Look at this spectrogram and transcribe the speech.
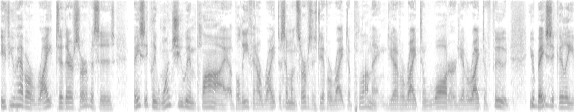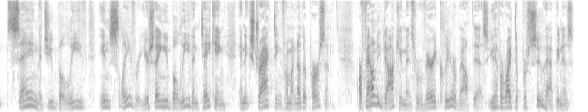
If you have a right to their services, basically, once you imply a belief in a right to someone's services, do you have a right to plumbing? Do you have a right to water? Do you have a right to food? You're basically saying that you believe in slavery. You're saying you believe in taking and extracting from another person. Our founding documents were very clear about this. You have a right to pursue happiness,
